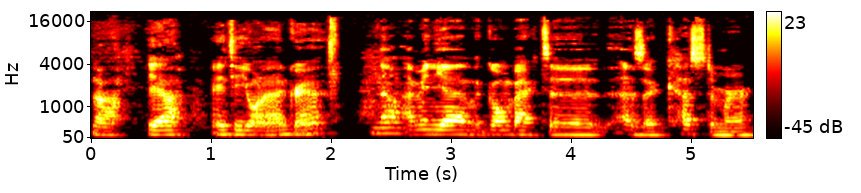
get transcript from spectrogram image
Ah, yeah. Anything you want to add, Grant? No, I mean, yeah, going back to as a customer,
